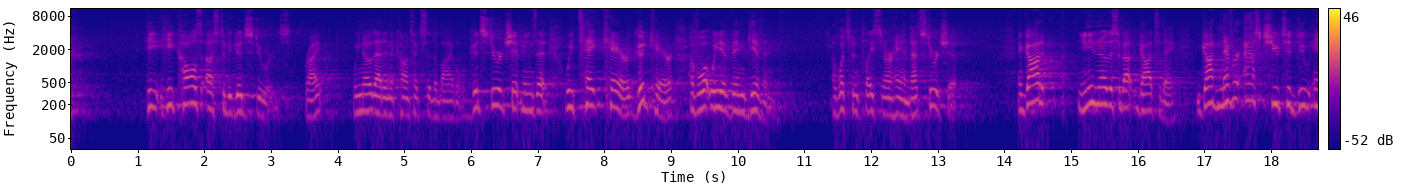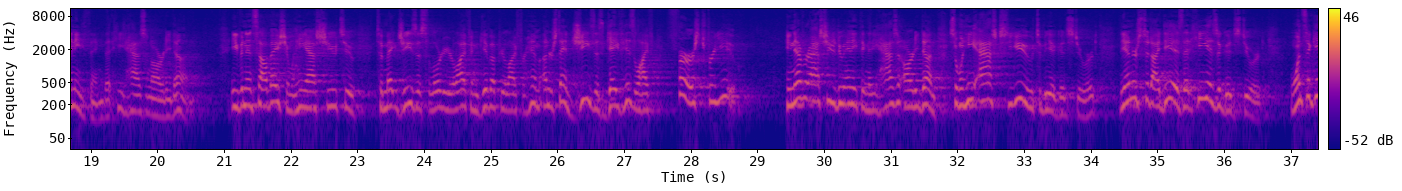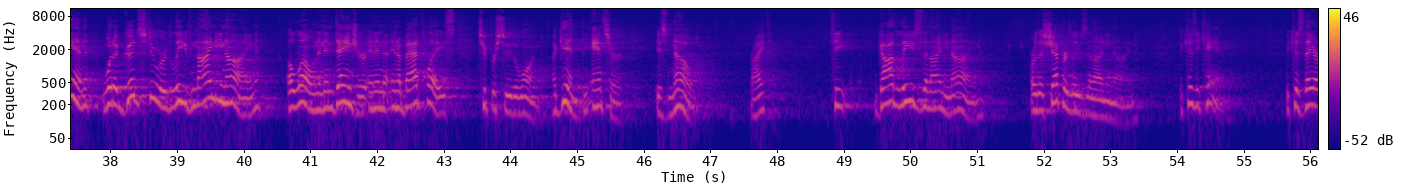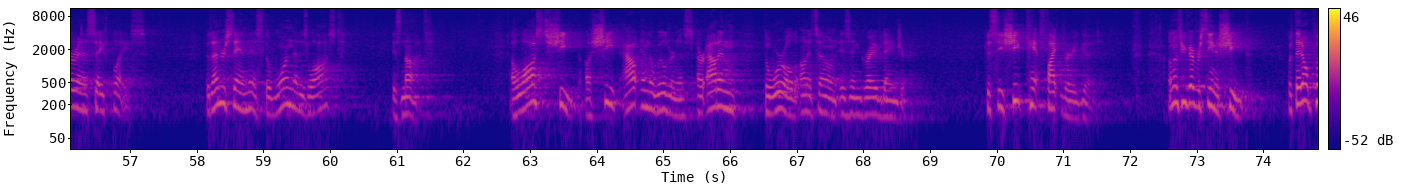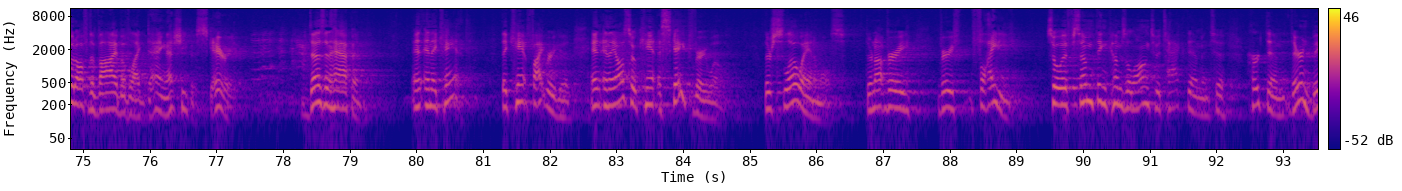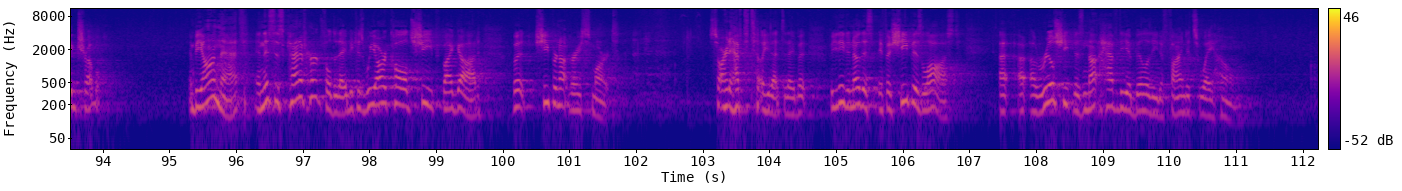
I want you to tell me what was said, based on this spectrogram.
he, he calls us to be good stewards, right? We know that in the context of the Bible. Good stewardship means that we take care, good care, of what we have been given, of what's been placed in our hand. That's stewardship. And God, you need to know this about God today. God never asks you to do anything that He hasn't already done. Even in salvation, when he asks you to, to make Jesus the Lord of your life and give up your life for him, understand Jesus gave his life first for you. He never asks you to do anything that he hasn't already done. So when he asks you to be a good steward, the understood idea is that he is a good steward. Once again, would a good steward leave 99 alone and in danger and in a, in a bad place to pursue the one? Again, the answer is no, right? See, God leaves the 99, or the shepherd leaves the 99, because he can, because they are in a safe place. But understand this the one that is lost is not. A lost sheep, a sheep out in the wilderness or out in the world on its own, is in grave danger. Because, see, sheep can't fight very good. I don't know if you've ever seen a sheep, but they don't put off the vibe of, like, dang, that sheep is scary. It doesn't happen. And, and they can't. They can't fight very good. And, and they also can't escape very well. They're slow animals, they're not very, very flighty. So if something comes along to attack them and to hurt them, they're in big trouble. And beyond that, and this is kind of hurtful today because we are called sheep by God, but sheep are not very smart. Sorry to have to tell you that today, but, but you need to know this. If a sheep is lost, a, a, a real sheep does not have the ability to find its way home.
